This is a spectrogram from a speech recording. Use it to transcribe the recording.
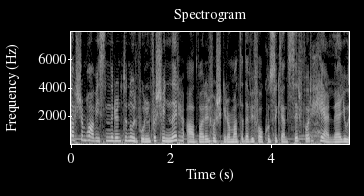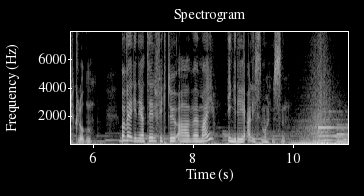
Dersom havisen rundt Nordpolen forsvinner, advarer forskere om at det vil få konsekvenser for hele jordkloden. Og VG-nyheter fikk du av meg, Ingrid Alice Mortensen. Bye.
